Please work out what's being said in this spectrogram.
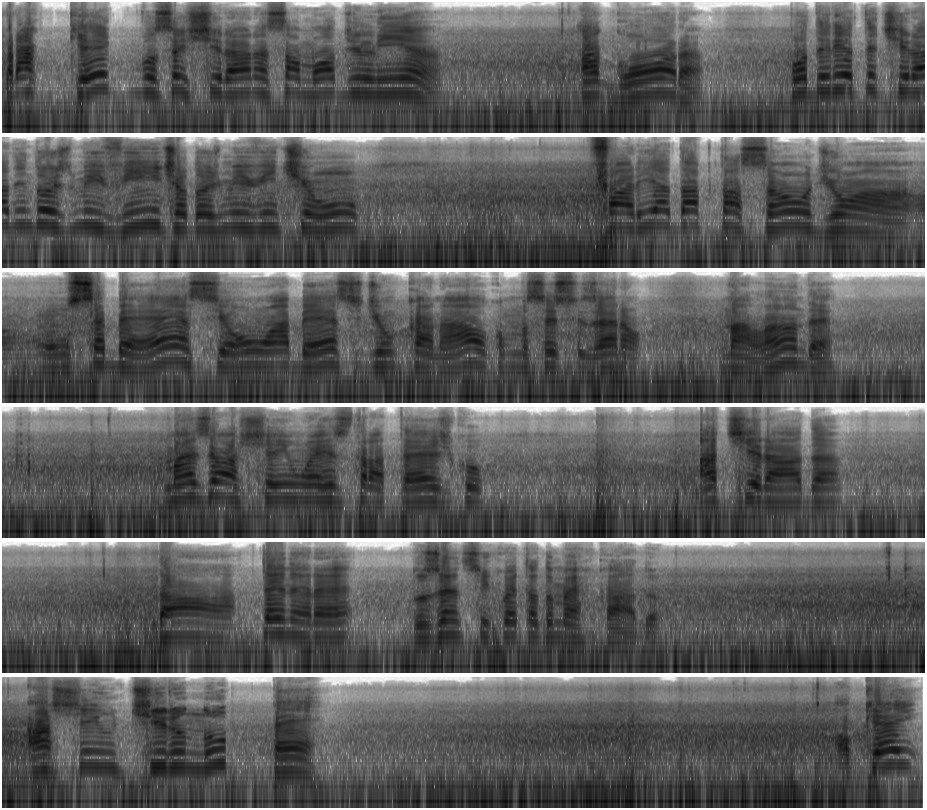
pra que vocês tiraram essa moto de linha agora? Poderia ter tirado em 2020 ou 2021. Faria adaptação de uma, um CBS ou um ABS de um canal, como vocês fizeram na Lander. Mas eu achei um erro estratégico a tirada da Teneré 250 do mercado. Achei um tiro no pé. Ok?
